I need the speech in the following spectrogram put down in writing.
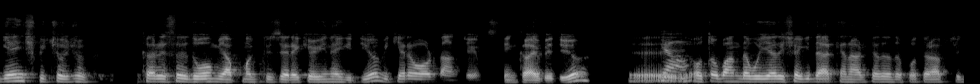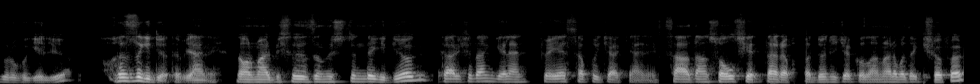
genç bir çocuk karısı doğum yapmak üzere köyüne gidiyor. Bir kere oradan James Dean kaybediyor. E, Ya. otobanda bu yarışa giderken arkada da fotoğrafçı grubu geliyor. Hızlı gidiyor tabii yani. Normal bir hızın üstünde gidiyor. Karşıdan gelen köye sapacak yani. Sağdan sol tarafa dönecek olan arabadaki şoför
